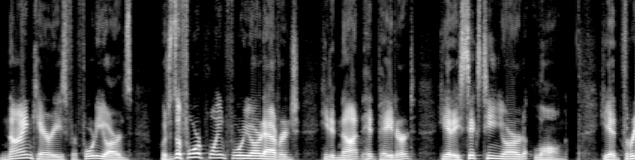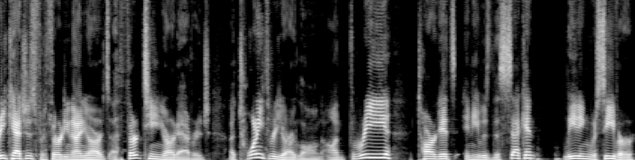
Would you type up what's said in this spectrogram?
nine carries for 40 yards, which is a 4.4 yard average. He did not hit pay dirt. He had a 16 yard long. He had three catches for 39 yards, a 13 yard average, a 23 yard long on three targets, and he was the second leading receiver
